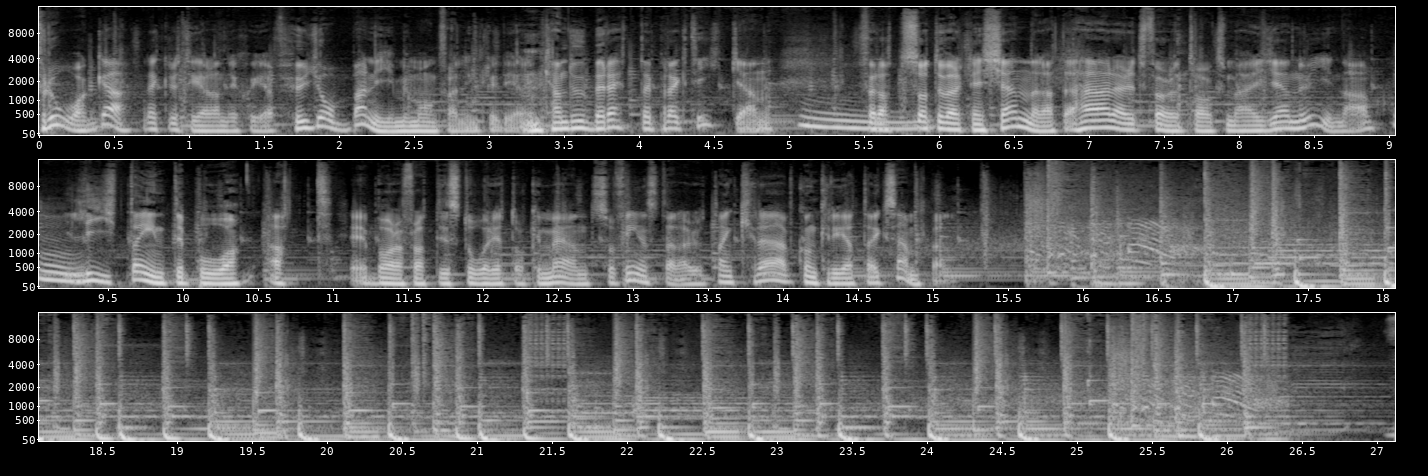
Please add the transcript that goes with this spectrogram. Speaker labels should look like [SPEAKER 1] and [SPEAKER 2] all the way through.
[SPEAKER 1] Fråga rekryterande chef, hur jobbar ni med mångfald och inkludering? Kan du berätta i praktiken? För att, så att du verkligen känner att det här är ett företag som är genuina. Lita inte på att eh, bara för att det står i ett dokument så finns det där, utan kräv konkreta exempel.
